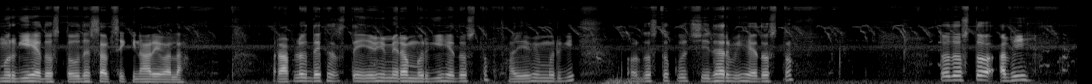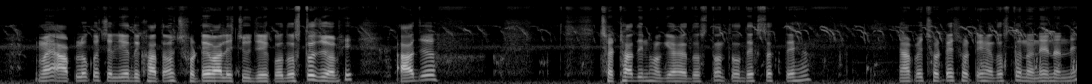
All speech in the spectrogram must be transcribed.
मुर्गी है दोस्तों, उधर सबसे किनारे वाला। और आप लोग देख सकते हैं, ये भी मेरा मुर्गी है दोस्तों, और ये भी मुर्गी। और दोस्तों, कुछ इधर भी है दोस्तों। तो दोस्तों, अभी मैं आप लोग को चलिए दिखाता हूँ छोटे वाले चूजे को। दोस्तों, जो अभी आज छठा दिन हो गया है दोस्तों तो देख सकते हैं। यहाँ पे छोटे छोटे हैं दोस्तों नन्हे नन्हे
